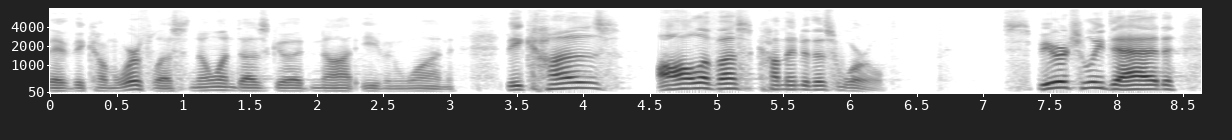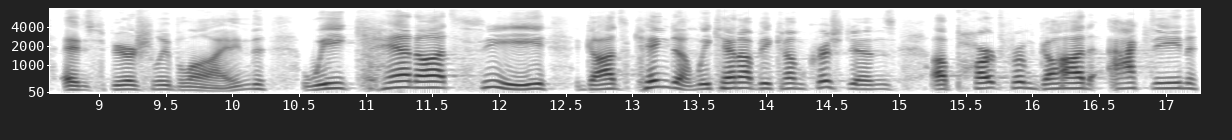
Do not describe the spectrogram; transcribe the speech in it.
they've become worthless. No one does good, not even one. Because all of us come into this world spiritually dead and spiritually blind. We cannot see God's kingdom. We cannot become Christians apart from God acting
